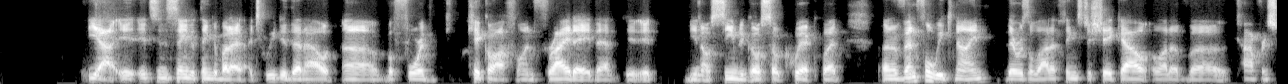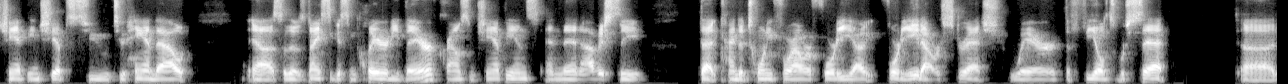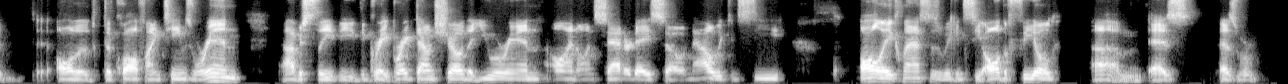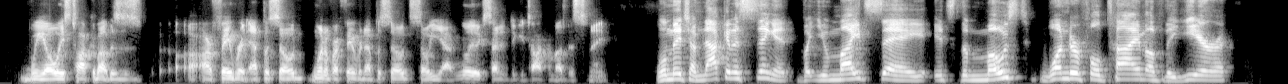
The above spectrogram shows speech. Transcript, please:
Yeah, it, it's insane to think about. I, I tweeted that out uh, before kickoff on Friday that it, it you know seemed to go so quick but an eventful week nine there was a lot of things to shake out a lot of uh, conference championships to to hand out uh, so it was nice to get some clarity there crown some champions and then obviously that kind of 24 hour 40 48 hour stretch where the fields were set uh, all the, the qualifying teams were in obviously the the great breakdown show that you were in on on saturday so now we can see all A classes. We can see all the field um, as as we're, we always talk about. This is our favorite episode, one of our favorite episodes. So yeah, really excited to get talking about this tonight. Well, Mitch, I'm not going to sing it, but you might say it's the most wonderful time of the year.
